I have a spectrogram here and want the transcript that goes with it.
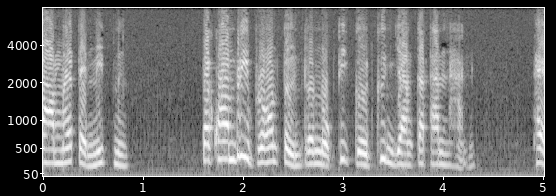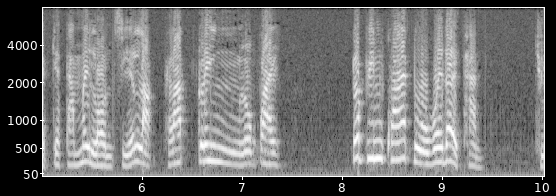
ลาแม้แต่นิดหนึ่ง แต่ความรีบร้อนตื่นตระหนกที่เกิดขึ้นอย่างกระทันหัน แทบจะทำให้หลอนเสียหลักพลัดกลิ้งลงไประพินคว้าตัวไว้ได้ทัน ชุ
